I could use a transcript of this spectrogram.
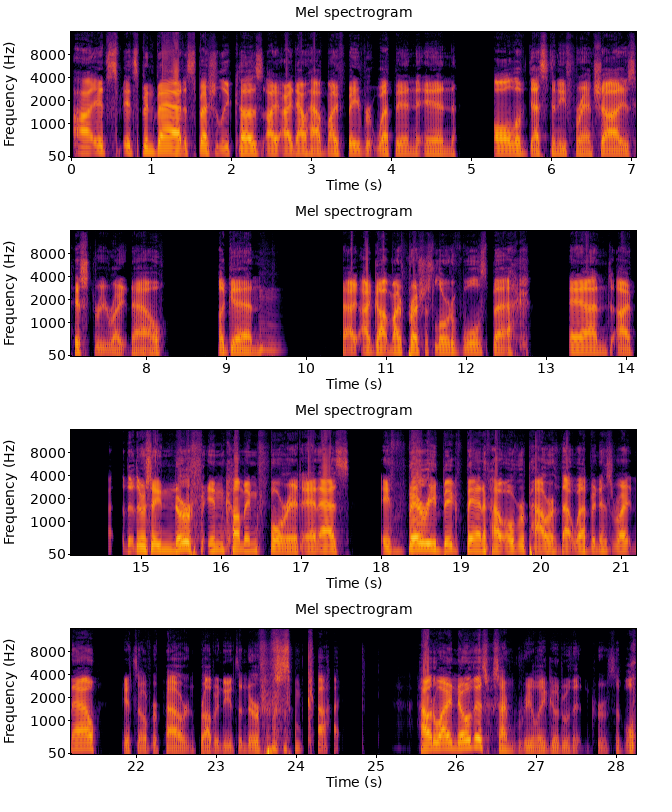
Uh, it's it's been bad, especially because I, I now have my favorite weapon in all of Destiny franchise history right now. Again. Mm, I, I got my precious Lord of Wolves back, and I th- there's a nerf incoming for it. And as a very big fan of how overpowered that weapon is right now, it's overpowered and probably needs a nerf of some kind. How do I know this? Because I'm really good with it in Crucible,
